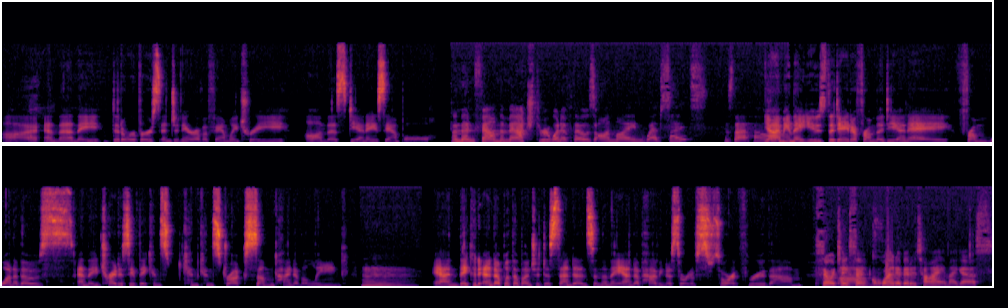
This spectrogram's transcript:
Uh, and then they did a reverse engineer of a family tree on this DNA sample. And then found the match through one of those online websites? Is that how? Yeah, I mean, they used the data from the DNA from one of those and they try to see if they can can construct some kind of a link. Hmm. And they could end up with a bunch of descendants, and then they end up having to sort of sort through them. So it takes a Um, quite a bit of time, I guess.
